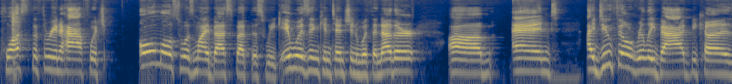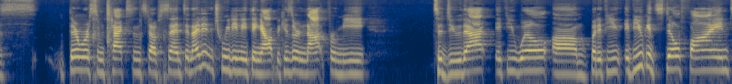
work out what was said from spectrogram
plus the three and a half, which almost was my best bet this week. It was in contention with another. Um, and I do feel really bad because there were some texts and stuff sent, and I didn't tweet anything out because they're not for me to do that, if you will. Um, but if you if you could still find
